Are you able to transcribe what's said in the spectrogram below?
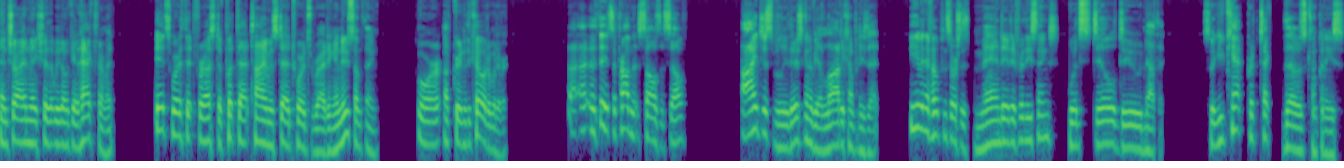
and try and make sure that we don't get hacked from it. It's worth it for us to put that time instead towards writing a new something or upgrading the code or whatever. It's a problem that solves itself. I just believe there's going to be a lot of companies that, even if open source is mandated for these things, would still do nothing. So you can't protect those companies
